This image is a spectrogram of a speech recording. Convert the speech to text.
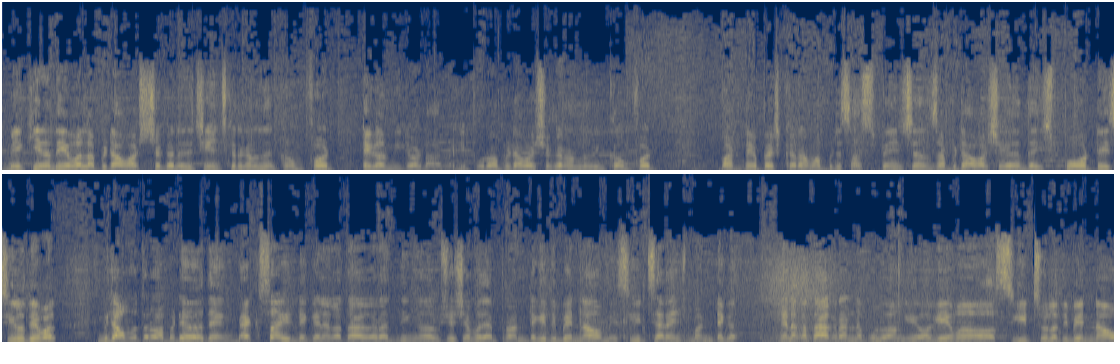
මේ කියන දේවල් අපිට අවශ්‍ය කරන දේ චේන්ජ් කරගන්න දැන් කම්ෆර්ට් එක මීට වඩා වැඩිපුර අපිට අවශ්‍ය කරන දේ කම්ෆර්ට් බටන් එක ප්‍රෙස් කරාම අපිට සස්පෙන්ෂන්ස් අපිට අවශ්‍ය කරන දැන් ස්පෝර්ට් ඒ සියලු දේවල් මීට අමතරව අපිට දැන් බෑක් සයිඩ් එක ගැන කතා කරද්දී විශේෂයෙන්ම දැන් ෆ්‍රන්ට් එකේ තිබෙනා මේ සීට්ස් අරේන්ජ්මන්ට් එක ගැන කතා කරන්න පුළුවන් ඒ වගේම සීට්ස් වල තිබෙනා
